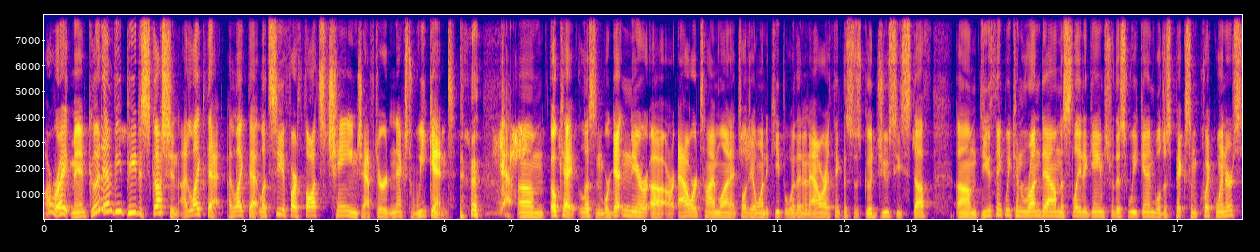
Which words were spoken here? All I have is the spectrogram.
All right, man. Good MVP discussion. I like that. I like that. Let's see if our thoughts change after next weekend. yes. Um, okay, listen, we're getting near uh, our hour timeline. I told you I wanted to keep it within an hour. I think this is good, juicy stuff. Um, do you think we can run down the slate of games for this weekend? We'll just pick some quick winners.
